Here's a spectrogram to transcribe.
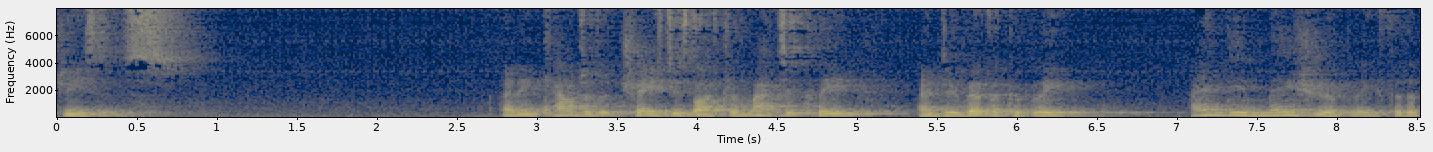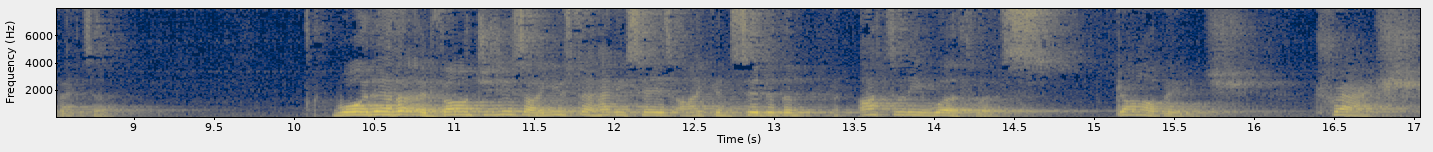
Jesus. An encounter that changed his life dramatically and irrevocably and immeasurably for the better. Whatever advantages I used to have, he says, I consider them utterly worthless, garbage, trash,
